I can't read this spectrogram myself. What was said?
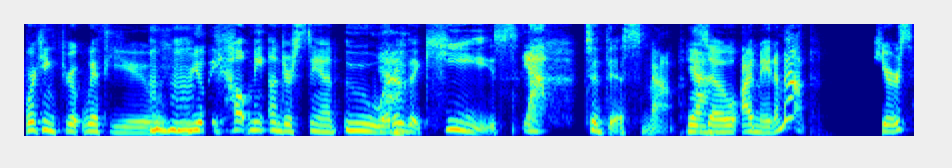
working through it with you Mhm. really helped me understand, ooh, what Yeah. are the keys Yeah. to this map? Yeah. So I made a map. Here's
